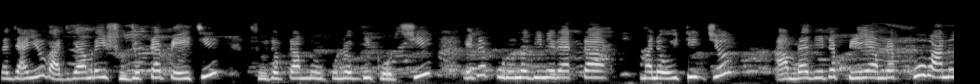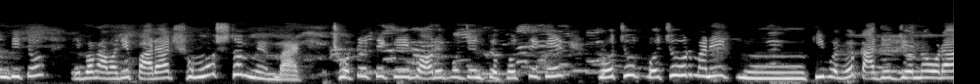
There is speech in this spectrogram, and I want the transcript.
তা যাই হোক, আজকে আমরা এই সুযোগটা পেয়েছি। সুযোগটা আমরা উপলব্ধি করছি। এটা পুরোনো দিনের একটা মানে ঐতিহ্য। আমরা যেটা পেয়ে আমরা খুব আনন্দিত এবং আমাদের পাড়ার সমস্ত মেম্বার, ছোট থেকে বড় পর্যন্ত প্রত্যেকের প্রচুর প্রচুর মানে কি বলব, কাজের জন্য ওরা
